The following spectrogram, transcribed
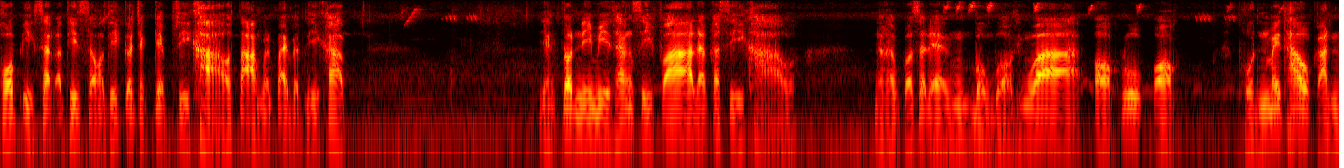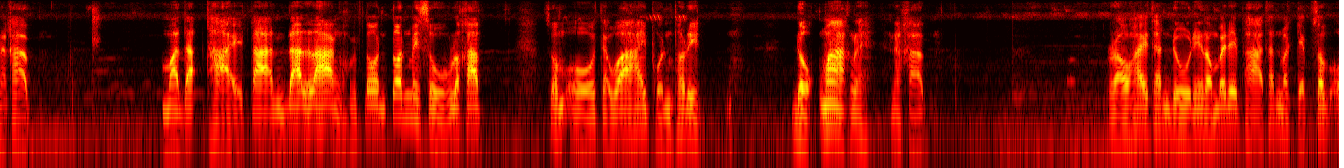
ครบอีกสักอาทิตย์สองอาทิตย์ก็จะเก็บสีขาวตามกันไปแบบนี้ครับ อย่างต้นนี้มีทั้งสีฟ้าแล้วก็สีขาว นะครับ ก็แสดงบ่งบอกถึงว่าออกลูกออกผลไม่เท่ากันนะครับ มาถ่ายตาด้านล่างของต้นต้นไม่สูงแล้วครับส้มโอ แต่ว่าให้ผลผลิตดกมากเลยนะครับ เราให้ท่านดูนี่เราไม่ได้พาท่านมาเก็บส้มโอ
